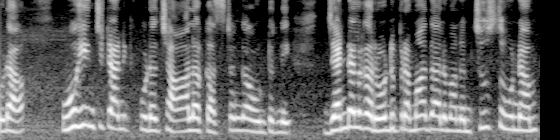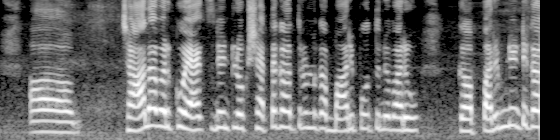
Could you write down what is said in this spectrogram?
కూడా ఊహించడానికి కూడా చాలా కష్టంగా ఉంటుంది. జనరల్గా రోడ్డు ప్రమాదాలు మనం చూస్తూ ఉన్నాం. చాలా వరకు యాక్సిడెంట్లో క్షతగాత్రులుగా మారిపోతున్న వారు పర్మనెంట్గా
